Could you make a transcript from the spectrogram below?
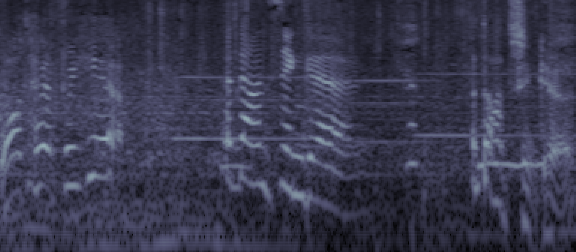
What have we here? A dancing girl. A dancing girl.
